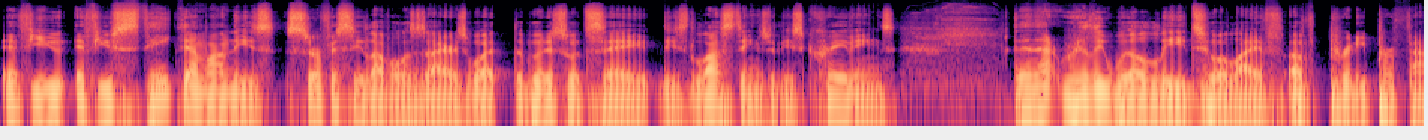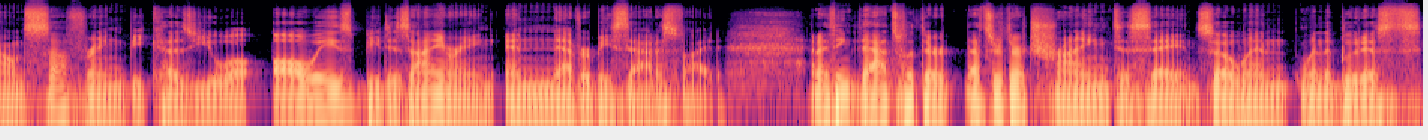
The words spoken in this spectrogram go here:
If you if you stake them on these surfacey level desires, what the Buddhists would say, these lustings or these cravings, then that really will lead to a life of pretty profound suffering because you will always be desiring and never be satisfied. And I think that's what they're that's what they're trying to say. And so when when the Buddhists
